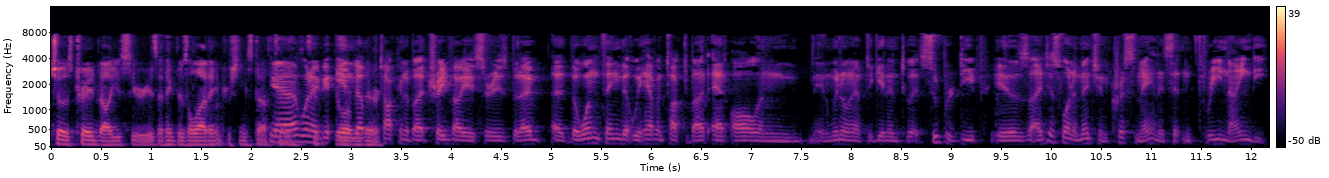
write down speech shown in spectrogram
Joe's trade value series. I think there's a lot of interesting stuff. Yeah, to, I want to end up there. talking about trade value series, but I, uh, the one thing that we haven't talked about at all, and and we don't have to get into it super deep, is I just want to mention Chris Mann is hitting 390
